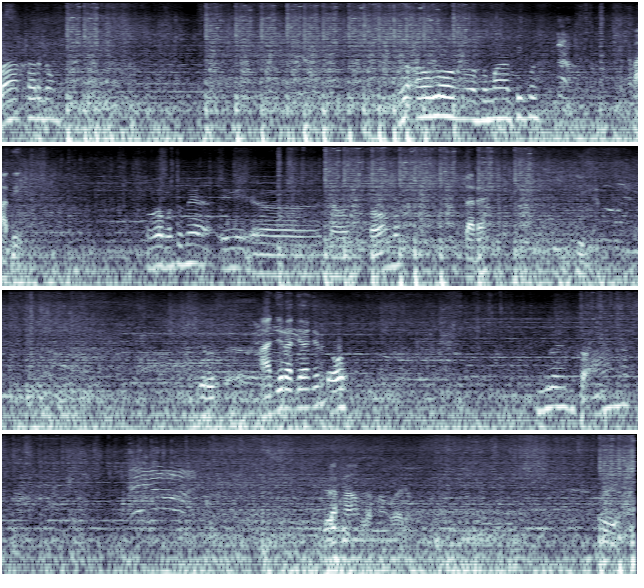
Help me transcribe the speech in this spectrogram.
Bakar dong. Ya Allah, langsung mati gua. mati. Enggak maksudnya ini eh daun tolong dong. Bentar ya. Ih, Virus eh, anjir anjir anjir. oh, Gila ini suka amat. Belakang, belakang gua ada. Oh iya.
